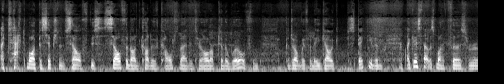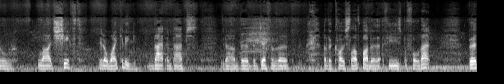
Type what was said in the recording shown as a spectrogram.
attacked my perception of self, this self that I'd kind of cultivated to hold up to the world from predominantly from an egoic perspective. And I guess that was my first real large shift in awakening. That and perhaps, you know, the, the death of the of the close loved one a, few years before that. But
